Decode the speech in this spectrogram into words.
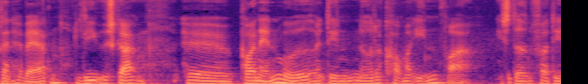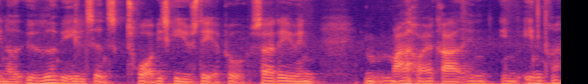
den her verden, livets gang, øh, på en anden måde, og det er noget, der kommer indenfra, i stedet for at det er noget ydre, vi hele tiden tror, vi skal justere på. Så er det jo en meget højere grad en, en indre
